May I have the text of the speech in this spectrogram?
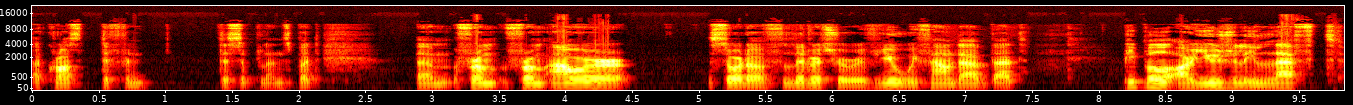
across different disciplines. But um, from from our sort of literature review, we found out that people are usually left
